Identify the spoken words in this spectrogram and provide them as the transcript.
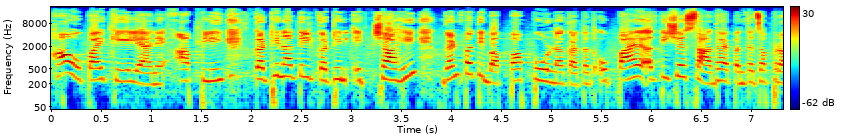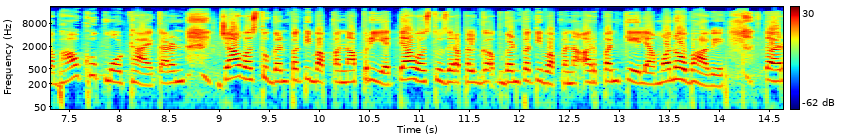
हा उपाय केल्याने आपली कठीणातील कठीण इच्छाही गणपती बाप्पा पूर्ण करतात. उपाय अतिशय साधा आहे पण त्याचा प्रभाव खूप मोठा आहे. कारण ज्या वस्तू गणपती बाप्पांना प्रिय आहे त्या वस्तू जर आपण ग गणपती बाप्पांना अर्पण केल्या मनोभावे तर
